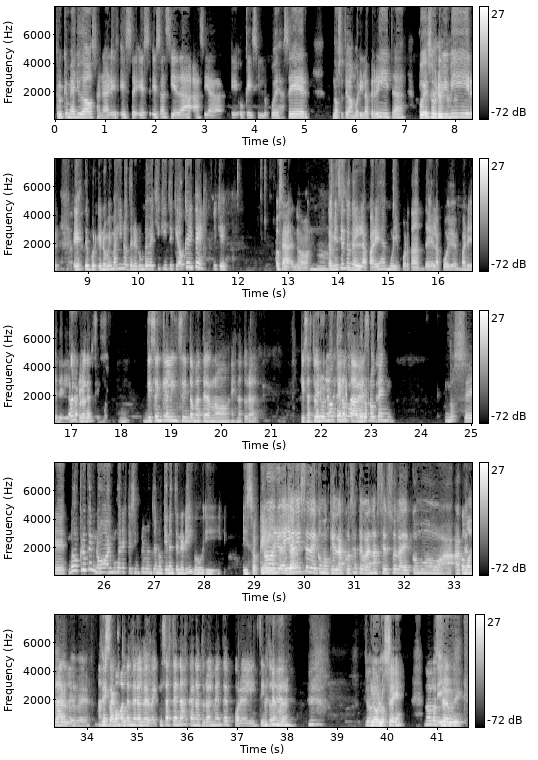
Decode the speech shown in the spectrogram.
creo que me ha ayudado a sanar e-, ese, esa ansiedad hacia que, ok, si lo puedes hacer, no se te va a morir la perrita, puedes sobrevivir, este, porque no me imagino tener un bebé chiquito y que, ok, te, y que, o sea, no, también siento que la pareja es muy importante, el apoyo en, pareja, la pareja Dicen que el instinto materno es natural. Quizás pero no tengo, pero no tengo, no sé, no, creo que no, hay mujeres que simplemente no quieren tener hijos y, y okay. No, ella dice de como que las cosas te van a hacer sola de cómo atender al bebé. Exacto. Cómo atender al bebé. Quizás te nazca naturalmente por el instinto de madre. Yo no, lo sé. No lo sé, Rick.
